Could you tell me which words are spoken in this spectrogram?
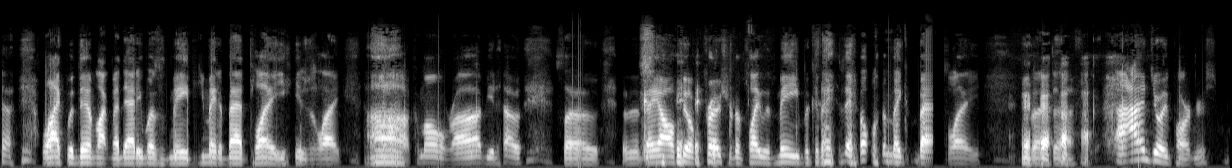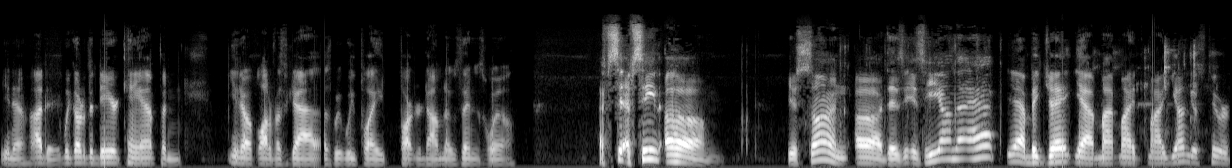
like with them, like my daddy was with me. If you made a bad play, he was like, "Ah, come on, Rob," you know. So they all feel pressure to play with me because they, they don't want to make a bad play. But uh, I enjoy partners. You know, I do. We go to the deer camp, and you know, a lot of us guys we, we play partner dominoes then as well. I've seen, I've seen um your son. Uh, does is he on the app? Yeah, Big J. Yeah, my, my, my youngest two are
